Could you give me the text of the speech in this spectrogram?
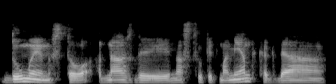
думаем, что однажды наступит момент, когда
